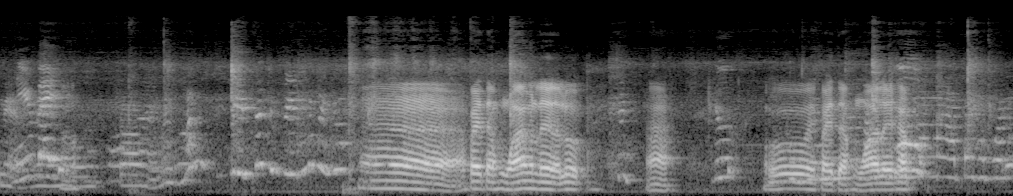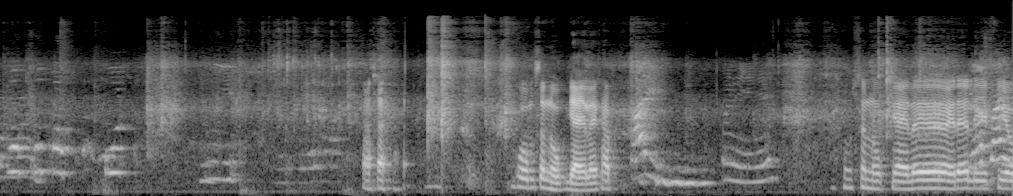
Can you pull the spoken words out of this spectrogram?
แม่นี่ไปจอให้มันมันปีนมันจะปีนมันจะยุ่งอ่าไปแต่หัวมันเลยเหรอลูก อ่า ดูโอ้ย ไปแต่หัวเลยครับมาไปขบวนปุ๊บปุ๊บปุ๊บปุ๊บนี่ ภูมิสนุกใหญ่เลยครับไปไปนี่ภูมิสนุกใหญ่เลยได้รีวิว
